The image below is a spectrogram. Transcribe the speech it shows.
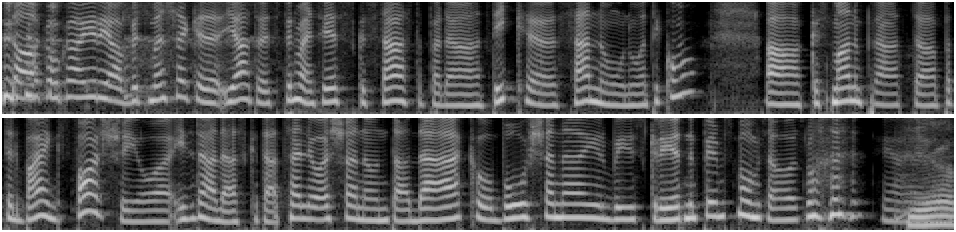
tā kaut kā ir. Jā, bet man šķiet, ka jā, tu esi pirmais viesis, kas stāsta par uh, tik senu notikumu, uh, kas, manuprāt, uh, pat ir baigi forši, jo izrādās, ka tā ceļošana un tā dēku būšana ir bijusi krietni pirms mums ausma. jā, Jā.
